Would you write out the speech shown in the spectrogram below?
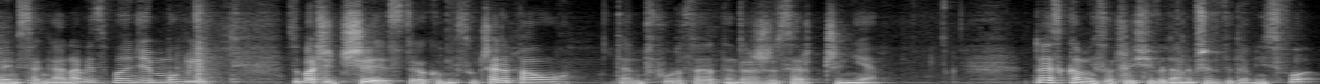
Jamesa Gana, więc będziemy mogli zobaczyć, czy z tego komiksu czerpał ten twórca, ten reżyser, czy nie. To jest komiks oczywiście wydany przez wydawnictwo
